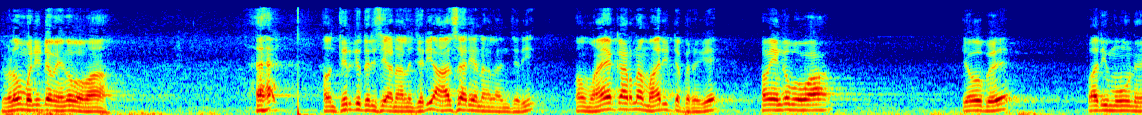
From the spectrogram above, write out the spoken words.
இவ்வளவு பண்ணிட்டவன் எங்க போவான்? அவன் தீர்க்க தரிசியானாலும் சரி ஆசாரியானாலும் சரி அவன் மாயக்காரனா மாறிட்ட பிறகு அவன் எங்க போவான்? யோபு பதிமூணு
